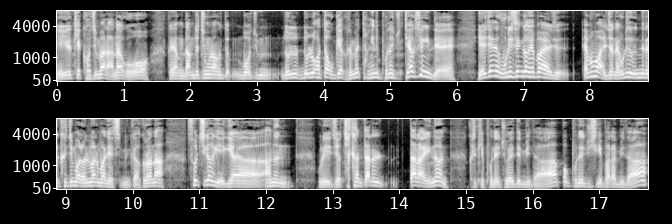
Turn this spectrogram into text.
예, 이렇게 거짓말 안 하고 그냥 남자친구랑 뭐 좀 놀러 갔다 올게. 그러면 당연히 보내주, 대학생인데 예전에 우리 생각해봐야지. 해보면 알잖아요. 우리도 옛날에 거짓말 얼마나 많이 했습니까? 그러나 솔직하게 얘기하는 우리 저 착한 딸을, 딸아이는 그렇게 보내줘야 됩니다. 꼭 보내주시기 바랍니다.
